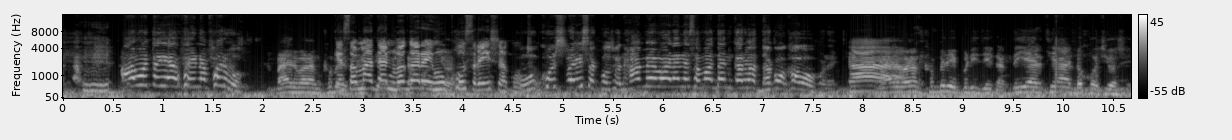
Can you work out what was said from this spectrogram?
આવો તૈયાર થઈને ફરવું. કે સમાધાન વગર હું ખુશ રહી શકું હું ખુશ રહી શકું છું સામે વાળાને સમાધાન કરવા ધક્કો ખાવો પડે. બહાર હા. વાળાને ખબર પડી જાય કે તૈયાર થયા ડખો થયો છે.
